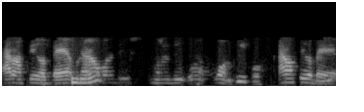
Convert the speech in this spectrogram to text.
I don't feel bad when I No. don't want to do want to do want, want people. I don't feel bad.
